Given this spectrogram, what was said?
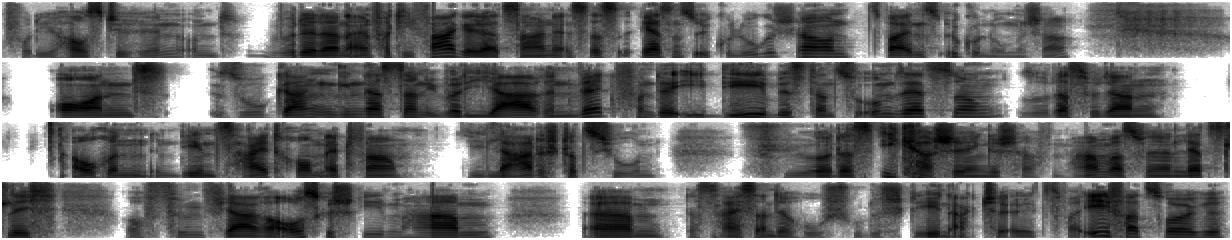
vor die Haustür hin und würde dann einfach die Fahrgelder zahlen, dann ist das erstens ökologischer und zweitens ökonomischer. Und so ging das dann über die Jahre hinweg, von der Idee bis dann zur Umsetzung, so dass wir dann auch in, in dem Zeitraum etwa die Ladestation für das E-Car-Sharing geschaffen haben, was wir dann letztlich auf fünf Jahre ausgeschrieben haben. Ähm, das heißt, an der Hochschule stehen aktuell zwei E-Fahrzeuge,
